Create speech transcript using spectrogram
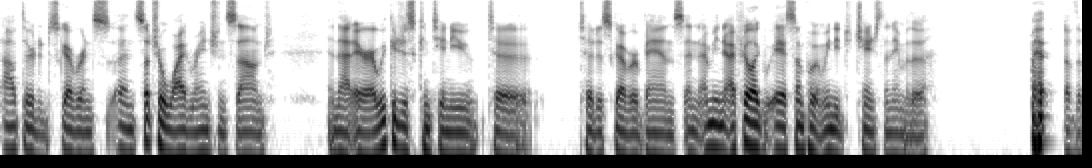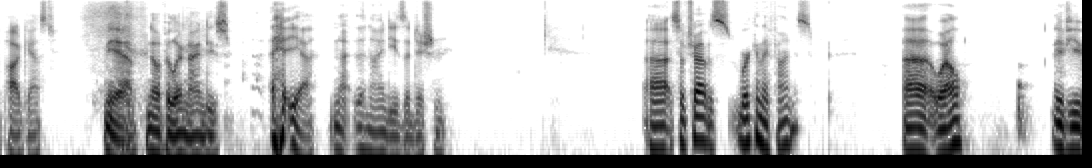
out there to discover and, and such a wide range in sound in that era we could just continue to to discover bands and i mean i feel like at some point we need to change the name of the of the podcast yeah, no filler nineties. yeah, ni- the '90s edition. Uh, so Travis, where can they find us? Uh, well, if you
